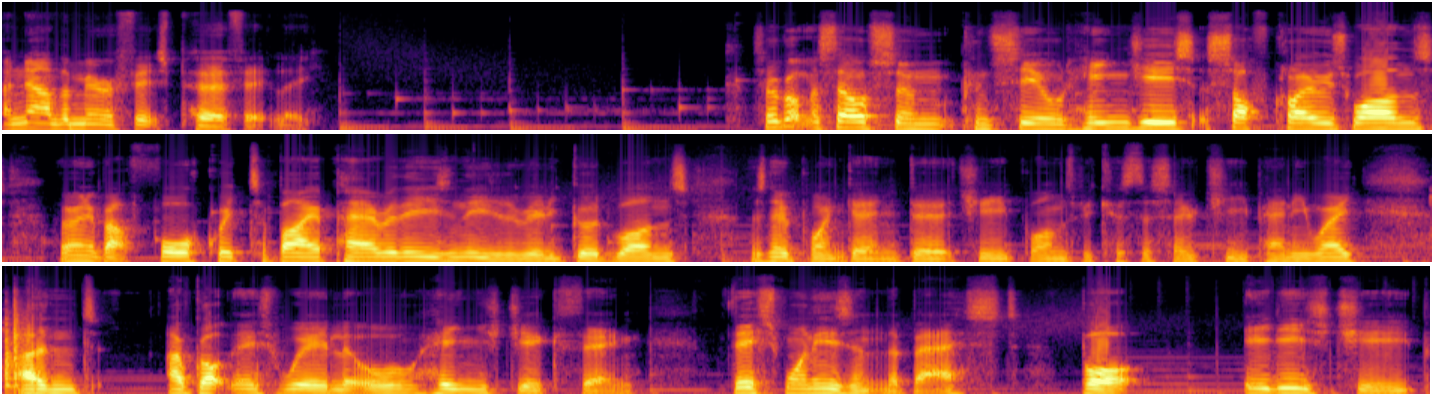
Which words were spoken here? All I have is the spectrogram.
and now the mirror fits perfectly. So I got myself some concealed hinges, soft close ones. They're only about four quid to buy a pair of these and these are the really good ones. There's no point getting dirt cheap ones because they're so cheap anyway. And I've got this weird little hinge jig thing. This one isn't the best, but it is cheap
